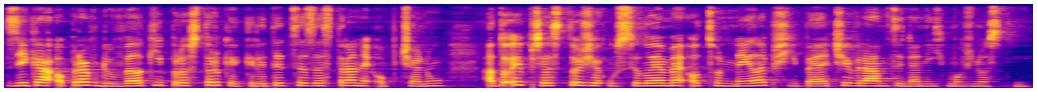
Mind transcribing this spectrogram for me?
vzniká opravdu velký prostor ke kritice ze strany občanů, a to i přesto, že usilujeme o co nejlepší péči v rámci daných možností,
